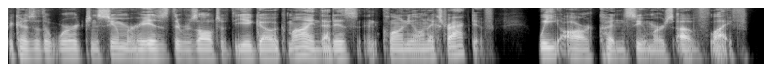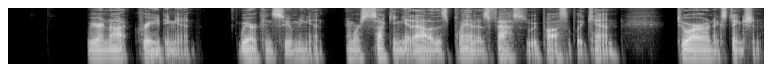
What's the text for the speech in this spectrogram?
because of the word consumer is the result of the egoic mind that is colonial and extractive. We are consumers of life. We are not creating it. We are consuming it and we're sucking it out of this planet as fast as we possibly can to our own extinction.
